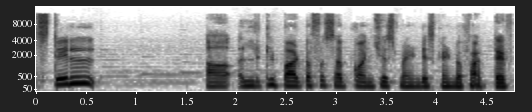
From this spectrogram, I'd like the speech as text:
still uh, a little part of a subconscious mind is kind of active.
